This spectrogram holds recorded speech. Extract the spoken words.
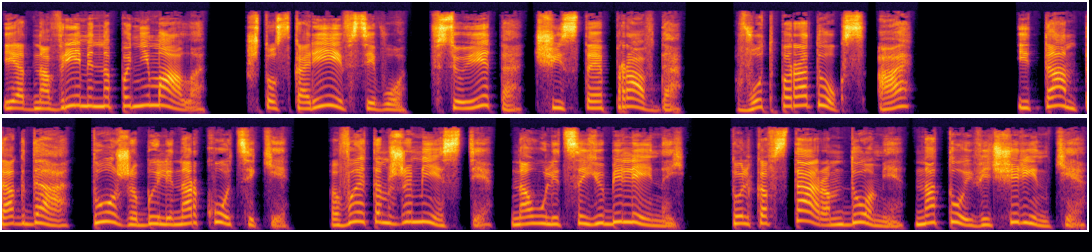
и одновременно понимала, что, скорее всего, все это чистая правда. Вот парадокс, а? И там тогда тоже были наркотики, в этом же месте, на улице Юбилейной, только в старом доме, на той вечеринке.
